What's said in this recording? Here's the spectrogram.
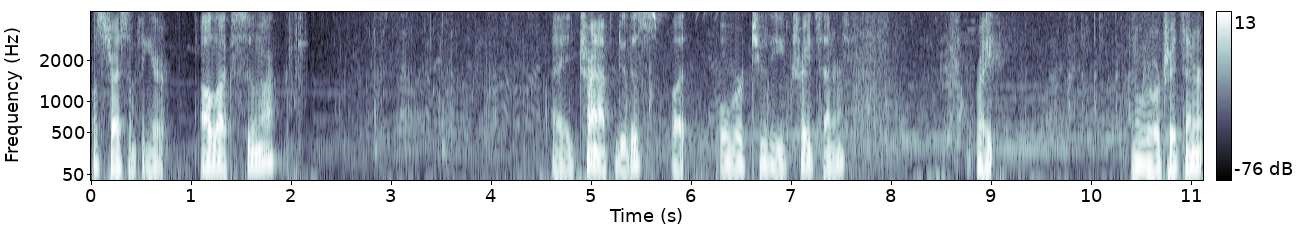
Let's try something here. Alak Sumak. I try not to do this, but over to the trade center. Right. And over to our trade center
